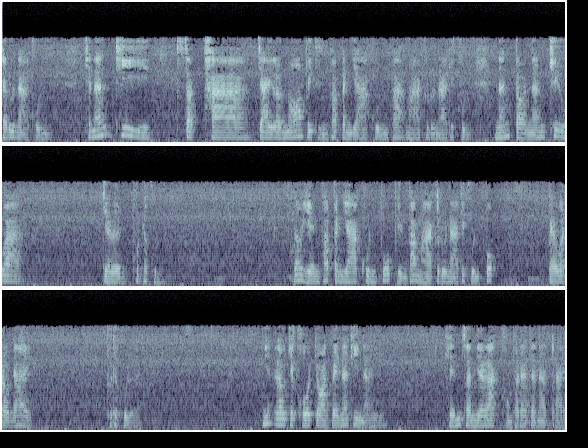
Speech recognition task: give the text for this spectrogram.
กรุณาคุณ ฉะนั้นที่ศรัทธาใจเราน้อมไปถึงพระปัญญาคุณพระมหากรุณาธิคุณ นั้นตอนนั้นชื่อว่าเจริญพุทธคุณ เราเห็นพระปัญญาคุณปุ๊บเห็นพระมหากรุณาธิคุณปุ๊บแปลว่าเราได้พุทธคุณแล้วเนี่ยเราจะโคจรไปหน้าที่ไหน เห็นสัญลักษณ์ของพระรัตนตรัย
